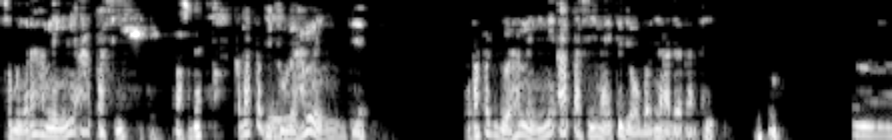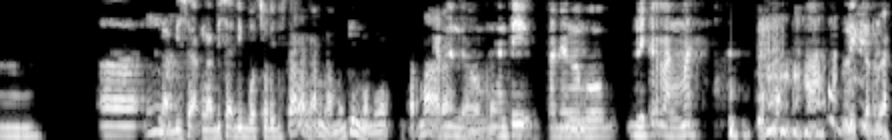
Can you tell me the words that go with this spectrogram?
sebenarnya hening ini apa sih? Maksudnya kenapa judulnya hening ya? kenapa judulnya hening ini apa sih? Nah itu jawabannya ada nanti. Hmm. Ini nggak bisa nggak bisa dibocorin sekarang kan? Nggak mungkin kan ya? Ntar marah dong. Nanti pada nggak mau beli kerang mas. beli kerang.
